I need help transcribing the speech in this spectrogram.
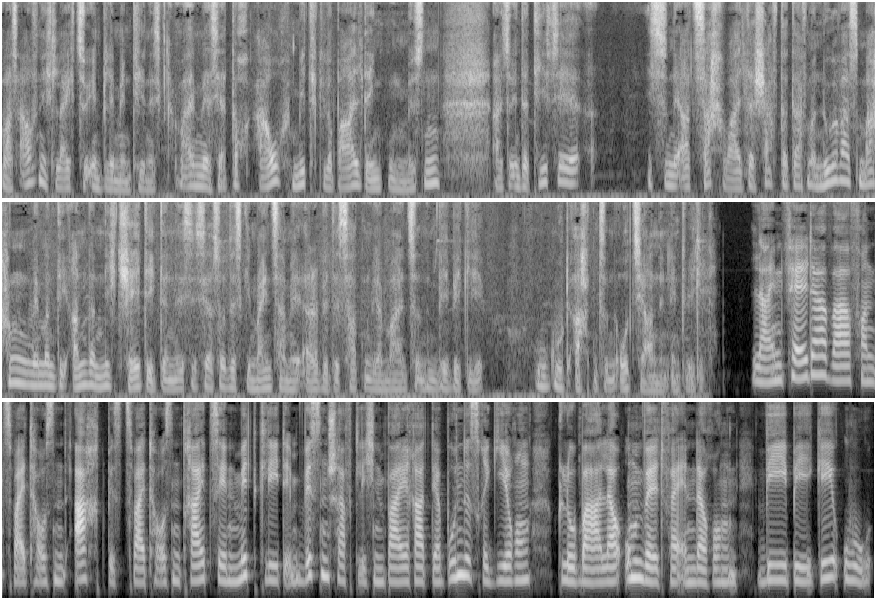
was auch nicht leicht zu implementieren ist, weil wir es ja doch auch mit global denken müssen. Also in der Tiefsee ist so eine Art Sachwalterschaft. Da darf man nur was machen, wenn man die anderen nicht schädigt. Denn es ist ja so das gemeinsame Erbe, das hatten wir mal in so einem BBG-U-Gutachten zu den Ozeanen entwickelt. Leinfelder war von 2008 bis 2013 Mitglied im wissenschaftlichen Beirat der Bundesregierung globaler Umweltveränderungen WBGU.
